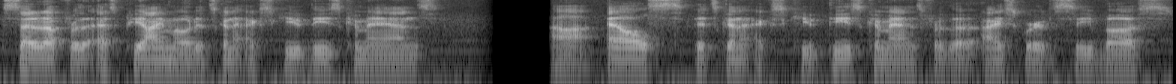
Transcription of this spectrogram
set it up for the SPI mode, it's going to execute these commands. Uh, else, it's going to execute these commands for the I squared C bus,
